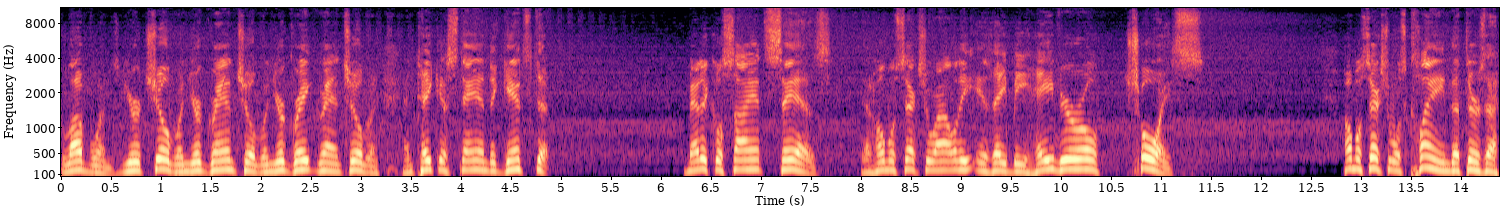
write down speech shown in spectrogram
loved ones, your children, your grandchildren, your great grandchildren, and take a stand against it. Medical science says that homosexuality is a behavioral choice. Homosexuals claim that there's a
